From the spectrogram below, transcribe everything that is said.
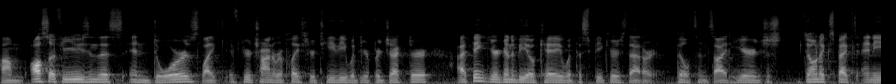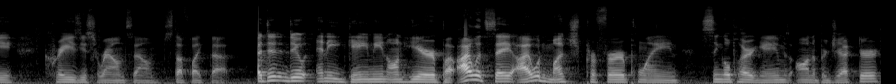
Um, also, if you're using this indoors, like if you're trying to replace your TV with your projector, I think you're going to be okay with the speakers that are built inside here. Just don't expect any crazy surround sound, stuff like that. I didn't do any gaming on here, but I would say I would much prefer playing single player games on a projector.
